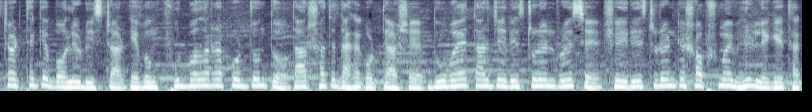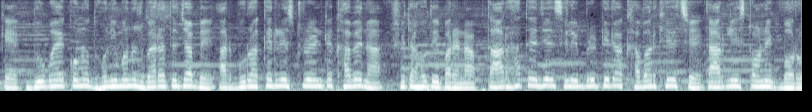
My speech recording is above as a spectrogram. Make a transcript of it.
স্টার থেকে বলিউড স্টার এবং ফুটবলাররা পর্যন্ত তার সাথে দেখা করতে আসে। দুবাইয়ে তার যে রেস্টুরেন্ট রয়েছে, সেই রেস্টুরেন্টে সবসময় ভিড় লেগে থাকে। দুবাইয়ে কোনো ধনী মানুষ বেড়াতে সাথে যাবে আর বুরাকের রেস্টুরেন্টে খাবে না, সেটা হতে পারে না। তার হাতে যে সেলিব্রিটিরা খাবার খেয়েছে, তার লিস্ট অনেক বড়।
